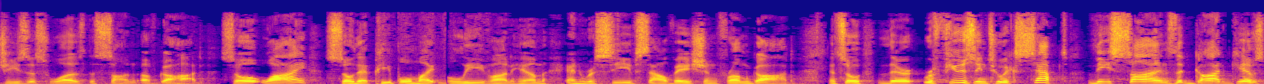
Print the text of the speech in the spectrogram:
Jesus was the Son of God. So why? So that people might believe on Him and receive salvation from God. And so they're refusing to accept these signs that God gives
